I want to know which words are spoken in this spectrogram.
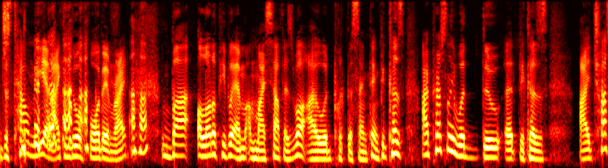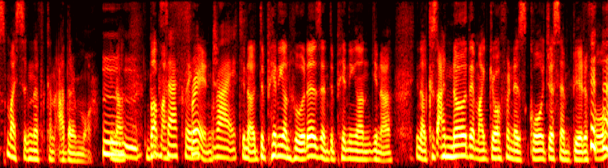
just tell me, and I can do it for them, right? Uh-huh. But a lot of people, and myself as well, I would pick the same thing because I personally would do it because. I trust my significant other more, you know. But Mm-hmm. exactly, my friend, right. You know, depending on who it is and depending on you know, you know, because I know that my girlfriend is gorgeous and beautiful.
